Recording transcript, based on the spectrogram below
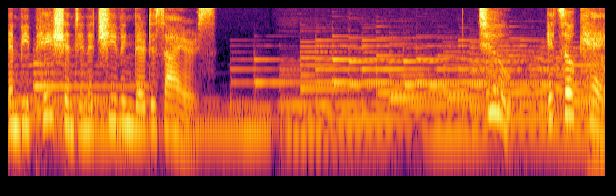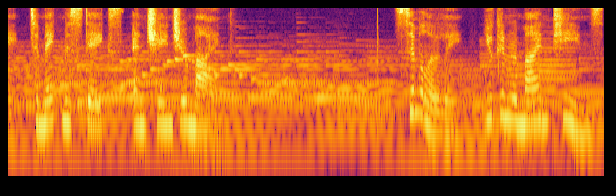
and be patient in achieving their desires. 2. It's okay to make mistakes and change your mind. Similarly, you can remind teens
